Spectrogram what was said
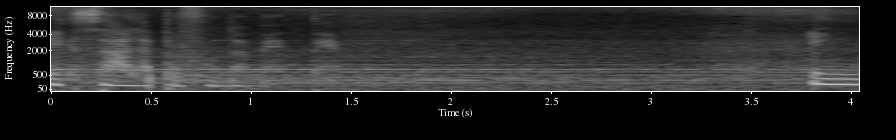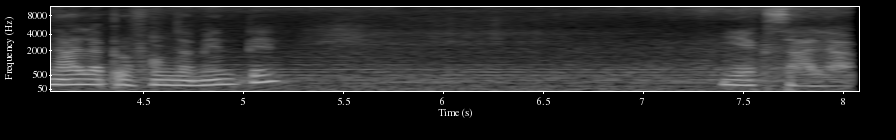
Exhala profundamente. Inhala profundamente y exhala.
